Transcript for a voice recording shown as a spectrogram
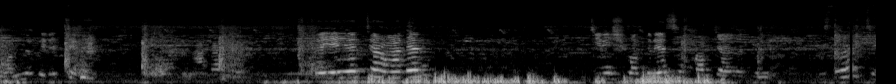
গন্ধ বেরোচ্ছে না। তো এই হচ্ছে আমাদের জিনিসপত্র সব জায়গা থেকে। বুঝতে পারছি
